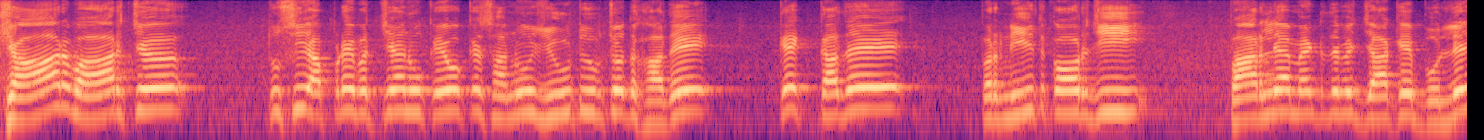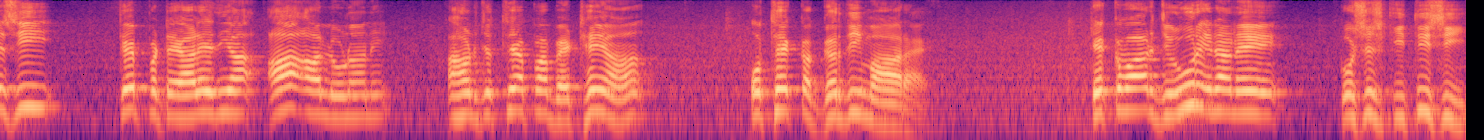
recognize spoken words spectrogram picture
ਚਾਰ ਵਾਰ ਚ ਤੁਸੀਂ ਆਪਣੇ ਬੱਚਿਆਂ ਨੂੰ ਕਹੋ ਕਿ ਸਾਨੂੰ YouTube ਚੋਂ ਦਿਖਾ ਦੇ ਕਿ ਕਦੇ ਪ੍ਰਨੀਤ ਕੌਰ ਜੀ ਪਾਰਲੀਮੈਂਟ ਦੇ ਵਿੱਚ ਜਾ ਕੇ ਬੋਲੇ ਸੀ ਕਿ ਪਟਿਆਲੇ ਦੀਆਂ ਆ ਆ ਲੋੜਾਂ ਨੇ। ਆ ਹੁਣ ਜਿੱਥੇ ਆਪਾਂ ਬੈਠੇ ਆ ਉੱਥੇ ਘੱਗਰ ਦੀ ਮਾਰ ਹੈ। ਇੱਕ ਵਾਰ ਜ਼ਰੂਰ ਇਹਨਾਂ ਨੇ ਕੋਸ਼ਿਸ਼ ਕੀਤੀ ਸੀ।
